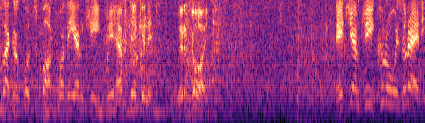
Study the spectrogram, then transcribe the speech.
looks like a good spot for the MG. We have taken it. We're going. HMG crew is ready.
